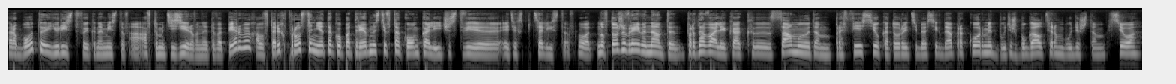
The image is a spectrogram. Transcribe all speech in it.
работы юристов и экономистов а, автоматизировано, это во-первых, а во-вторых, просто нет такой потребности в таком количестве этих специалистов. Вот. Но в то же время нам-то продавали как э, самую там профессию, которая тебя всегда прокормит, будешь бухгалтером, будешь там все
